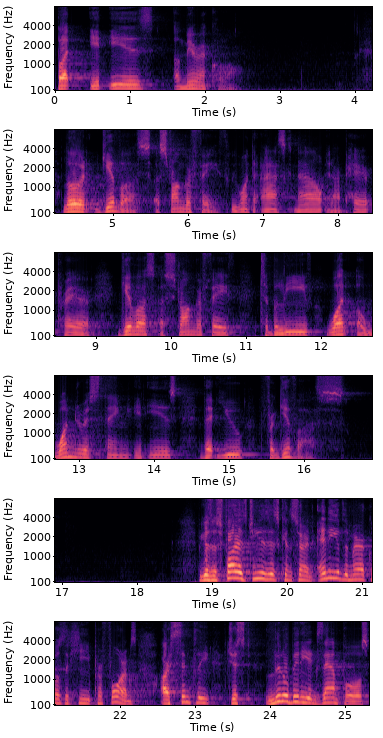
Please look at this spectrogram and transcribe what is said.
But it is a miracle Lord, give us a stronger faith. We want to ask now in our prayer, give us a stronger faith to believe what a wondrous thing it is that you forgive us. Because as far as Jesus is concerned, any of the miracles that he performs are simply just little bitty examples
